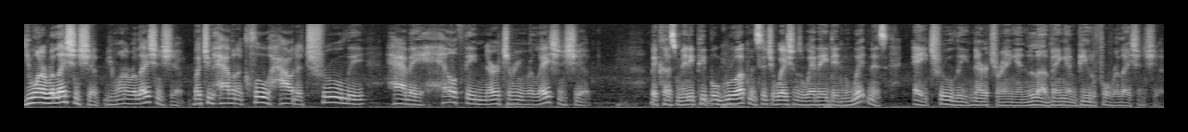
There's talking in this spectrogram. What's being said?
you want a relationship, you want a relationship, but you haven't a clue how to truly have a healthy, nurturing relationship because many people grew up in situations where they didn't witness a truly nurturing and loving and beautiful relationship.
